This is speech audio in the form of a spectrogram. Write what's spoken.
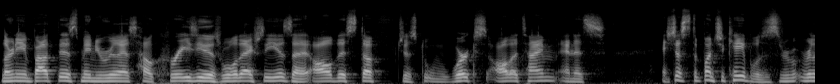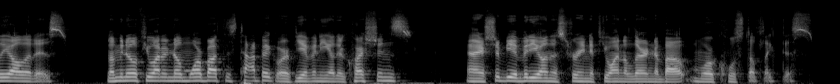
Learning about this made me realize how crazy this world actually is that all this stuff just works all the time and it's it's just a bunch of cables. It's really all it is. Let me know if you want to know more about this topic or if you have any other questions. And there should be a video on the screen if you want to learn about more cool stuff like this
